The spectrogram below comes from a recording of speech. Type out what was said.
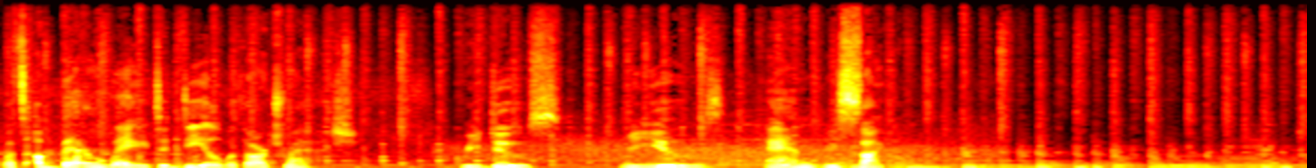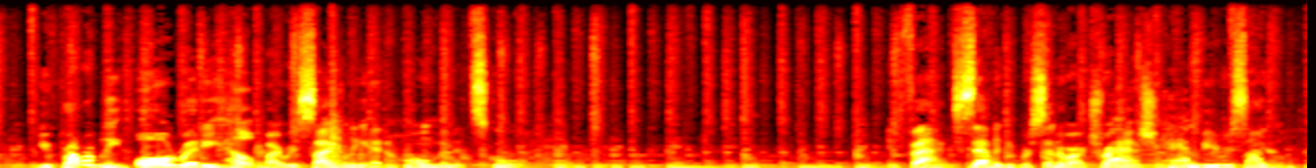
What's a better way to deal with our trash? Reduce, reuse, and recycle. You probably already help by recycling at home and at school. In fact, 70% of our trash can be recycled.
